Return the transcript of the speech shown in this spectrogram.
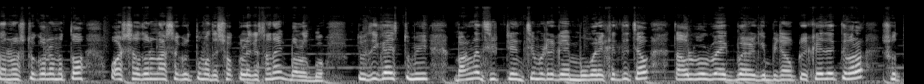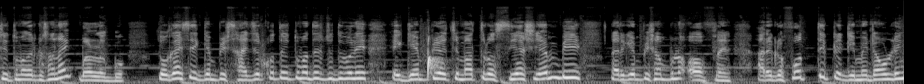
মাথা নষ্ট করার মতো অসাধারণ আশা করি তোমাদের সকলের কাছে অনেক ভালো লাগবো। তো যদি গাইস তুমি বাংলাদেশের ট্রেন সিমেন্টের গেম মোবাইলে খেলতে চাও, তাহলে বলব একবার গেমটি ডাউনলোড করে খেলে দেখতে পারো সত্যি তোমাদের কাছে অনেক ভালো লাগবো। তো গাইস এই গেমটির সাইজের কথাই তোমাদের যদি বলি, এই গেমটি হচ্ছে মাত্র ছিয়াশি এমবি আর গেমটি সম্পূর্ণ অফলাইন আর এগুলো প্রত্যেকটা গেমের ডাউনলিং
